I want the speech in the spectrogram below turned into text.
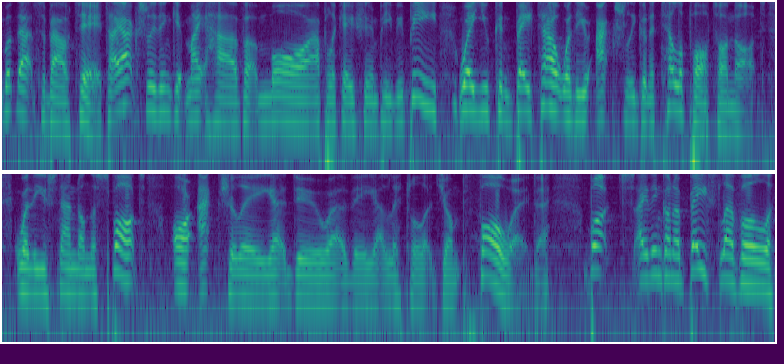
but that's about it. I actually think it might have more application in PvP, where you can bait out whether you're actually to teleport or not, whether you stand on the spot or actually uh, do uh, the little jump forward. But I think on a base level,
